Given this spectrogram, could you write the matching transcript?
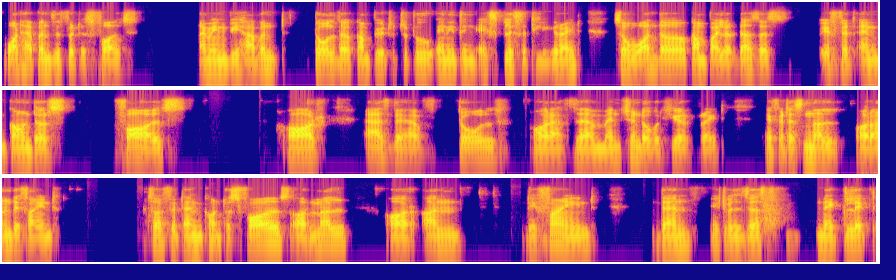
what happens if it is false? I mean, we haven't told the computer to do anything explicitly, right? So what the compiler does is if it encounters false, or as they have told, or as they have mentioned over here, right? If it is null or undefined. So if it encounters false or null or undefined, then it will just neglect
